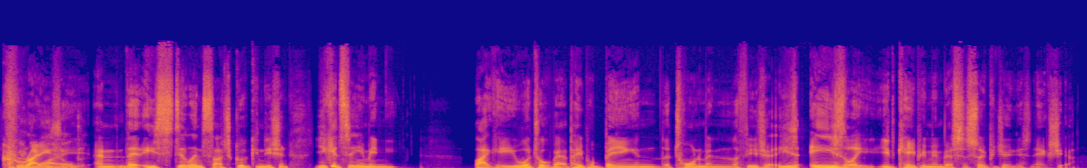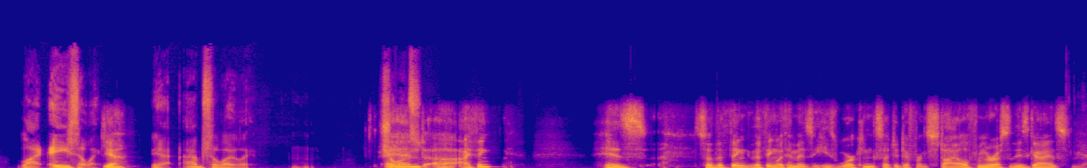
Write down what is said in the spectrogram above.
crazy. And that he's still in such good condition. You could see him in like you want to talk about people being in the tournament in the future. He's easily you'd keep him in best of super juniors next year. Like easily. Yeah, Yeah, absolutely. Mhm. Shorts. and uh, I think his so the thing the thing with him is he's working such a different style from the rest of these guys. Yeah.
